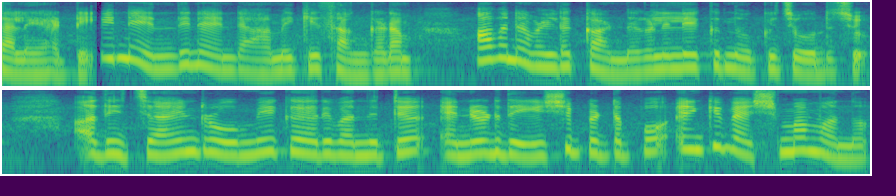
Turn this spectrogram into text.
തലയാട്ടി. പിന്നെ എന്തിനാ എന്റെ ആമയ്ക്ക് സങ്കടം? അവൻ അവളുടെ കണ്ണുകളിലേക്ക് നോക്കി ചോദിച്ചു. അത് ഇച്ചായൻ റൂമിൽ കയറി വന്നിട്ട് എന്നോട് ദേഷ്യപ്പെട്ടപ്പോൾ എനിക്ക് വിഷമം വന്നു.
